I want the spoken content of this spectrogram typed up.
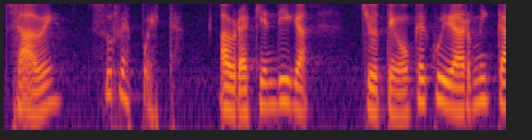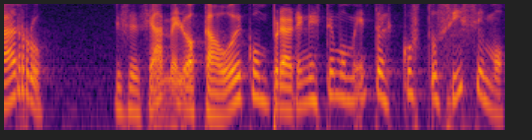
sabe su respuesta. Habrá quien diga, yo tengo que cuidar mi carro. Licenciada, me lo acabo de comprar en este momento, es costosísimo.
